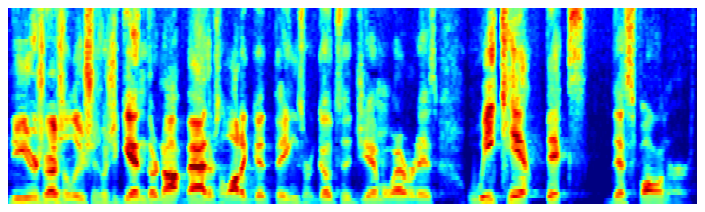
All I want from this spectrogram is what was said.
New Year's resolutions, which again, they're not bad, there's a lot of good things, or go to the gym or whatever it is, we can't fix this fallen earth.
